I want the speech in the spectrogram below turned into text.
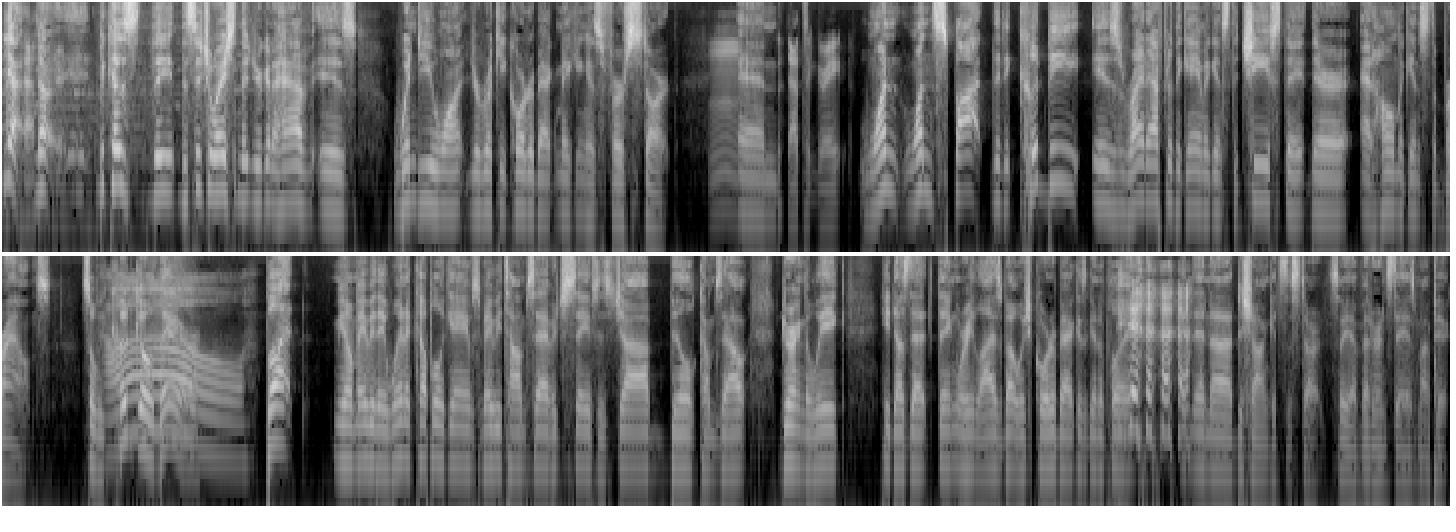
yeah, no, Veterans. i- because the the situation that you're going to have is when do you want your rookie quarterback making his first start? Mm, And that's a great. one one spot that it could be is right after the game against the Chiefs. They they're at home against the Browns, so we could go there. But you know, maybe they win a couple of games. Maybe Tom Savage saves his job. Bill comes out during the week. He does that thing where he lies about which quarterback is going to play, and then uh, Deshaun gets the start. So yeah, Veterans Day is my pick.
